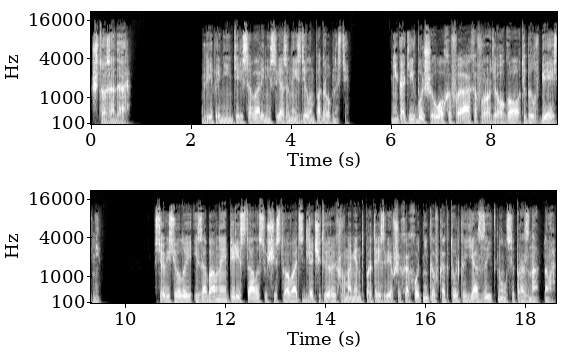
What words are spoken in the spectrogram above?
Что за дар? Вепри не интересовали не связанные с делом подробности. Никаких больше охов и ахов, вроде «Ого, ты был в бездне». Все веселое и забавное перестало существовать для четверых в момент протрезвевших охотников, как только я заикнулся про знатного.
